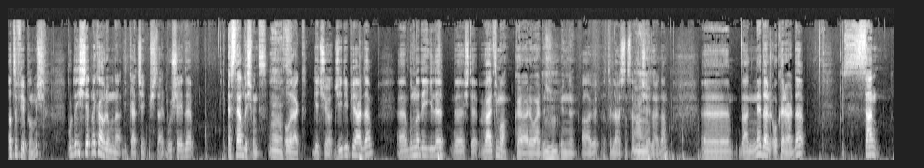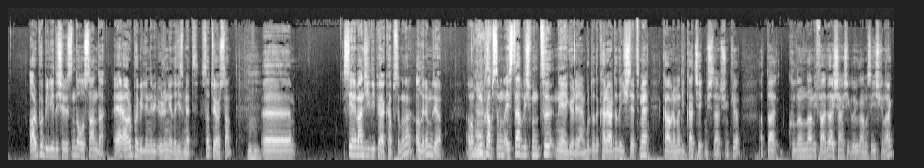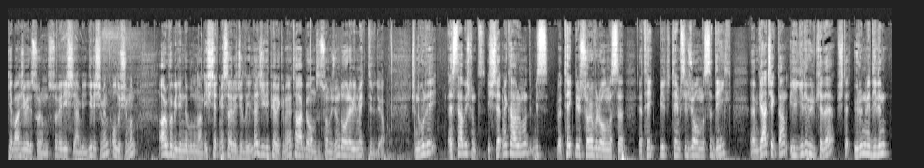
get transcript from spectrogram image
atıf yapılmış. Burada işletme kavramına dikkat çekmişler. Bu şeyde establishment Evet. olarak geçiyor. GDPR'da e, bununla da ilgili e, işte Veltimo kararı vardır. Hı hı. Ünlü abi hatırlarsın sen şeylerden. E, yani ne der o kararda? Sen Avrupa Birliği dışarısında olsan da eğer Avrupa Birliği'nde bir ürün ya da hizmet satıyorsan Hı hı. e, seni ben GDPR kapsamına alırım diyor. Ama bunun Evet. kapsamında establishment'ı neye göre yani burada da kararda da işletme kavramına dikkat çekmişler çünkü. Hatta kullanılan ifade aşağı şekilde uygulanması ilişkin olarak yabancı veri sorumlusu veri işleyen bir girişimin oluşumun Avrupa Birliği'nde bulunan işletmesi aracılığıyla GDPR hükümlerine tabi olması sonucunu doğurabilmektir diyor. Şimdi burada establishment işletme kavramı biz böyle tek bir server olması ya tek bir temsilci olması değil. Gerçekten ilgili ülkede işte ürün ve dilin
